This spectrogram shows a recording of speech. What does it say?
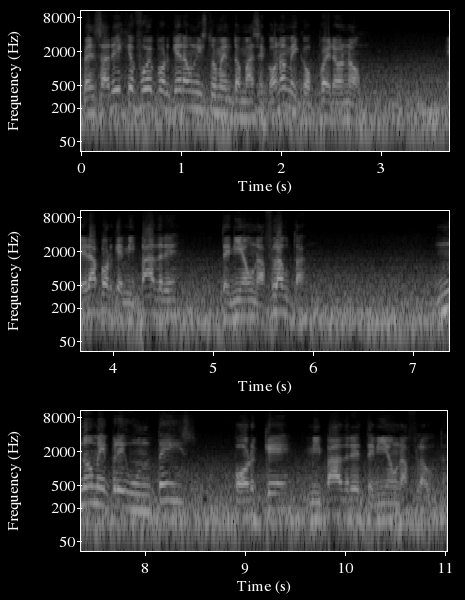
Pensaréis que fue porque era un instrumento más económico, pero no. Era porque mi padre tenía una flauta. No me preguntéis por qué mi padre tenía una flauta.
